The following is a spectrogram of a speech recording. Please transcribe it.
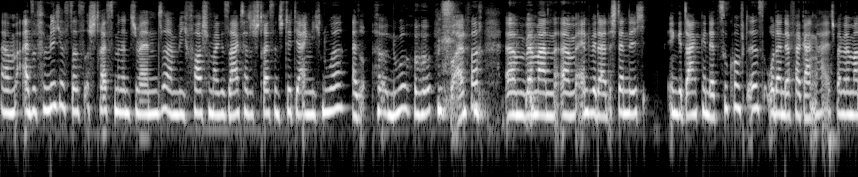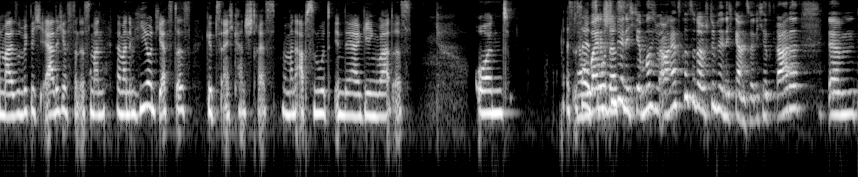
Ähm, also für mich ist das Stressmanagement, ähm, wie ich vorher schon mal gesagt hatte, Stress entsteht ja eigentlich nur, also nur, so einfach, ähm, wenn man entweder ständig in Gedanken in der Zukunft ist oder in der Vergangenheit. Weil wenn man mal so wirklich ehrlich ist, dann ist man, wenn man im Hier und Jetzt ist, gibt es eigentlich keinen Stress, wenn man absolut in der Gegenwart ist. Und es ist ja, halt wobei, so, das stimmt ja nicht, muss ich mal ganz kurz oder stimmt ja nicht ganz. Wenn ich jetzt gerade, ähm,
